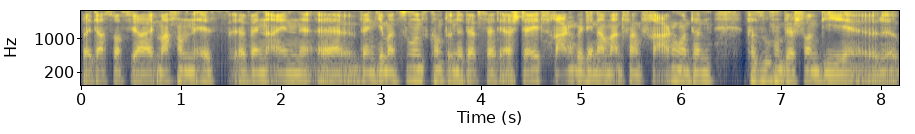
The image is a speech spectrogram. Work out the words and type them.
weil das, was wir halt machen, ist, äh, wenn ein, äh, wenn jemand zu uns kommt und eine Website erstellt, fragen wir den am Anfang Fragen und dann versuchen wir schon die äh,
